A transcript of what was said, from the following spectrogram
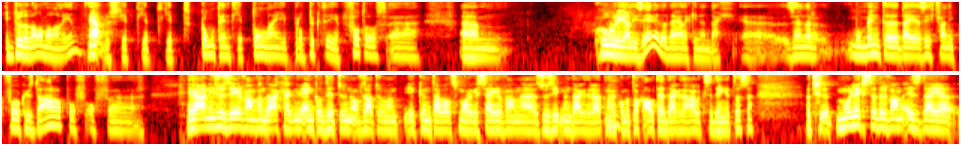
ik doe dat allemaal alleen. Ja. Dus je hebt, je, hebt, je hebt content, je hebt online, je hebt producten, je hebt foto's. Uh, um, hoe realiseer je dat eigenlijk in een dag? Uh, zijn er momenten dat je zegt van ik focus daarop? Of, of uh... Ja, niet zozeer van vandaag ga ik nu enkel dit doen of dat doen. Want je kunt dat wel s morgens zeggen van zo ziet mijn dag eruit. Maar er mhm. komen toch altijd dagdagelijkse dingen tussen. Het, het, moeilijkste ervan is dat je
